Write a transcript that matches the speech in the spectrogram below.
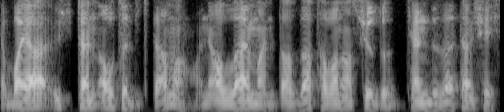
Ya bayağı üstten avuta dikti ama hani Allah'a emanet az daha tavana asıyordu. Kendi de zaten şey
